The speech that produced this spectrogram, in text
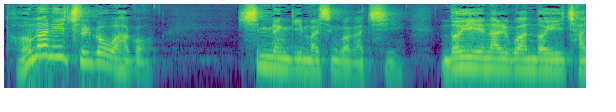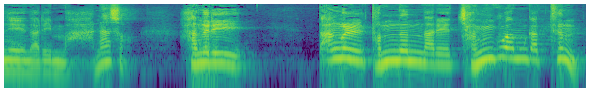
더 많이 즐거워하고, 신명기 말씀과 같이 너희의 날과 너희 자녀의 날이 많아서 하늘이 땅을 덮는 날의 장구함 같은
